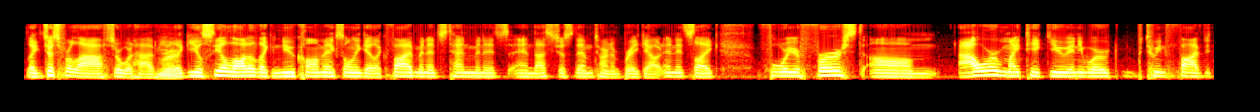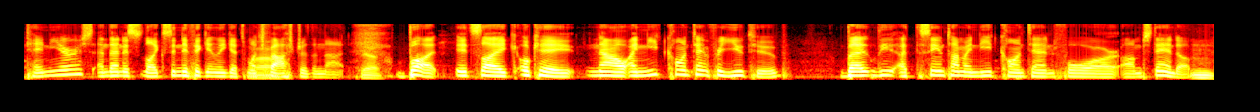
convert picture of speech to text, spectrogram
like just for laughs or what have you. Right. Like you'll see a lot of like new comics only get like five minutes, ten minutes, and that's just them trying to break out. And it's like for your first um, hour might take you anywhere between five to ten years, and then it's like significantly gets much Wow. faster than that. Yeah. But it's like, okay, now I need content for YouTube, but at, le- at the same time, I need content for um, stand up. Mm.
